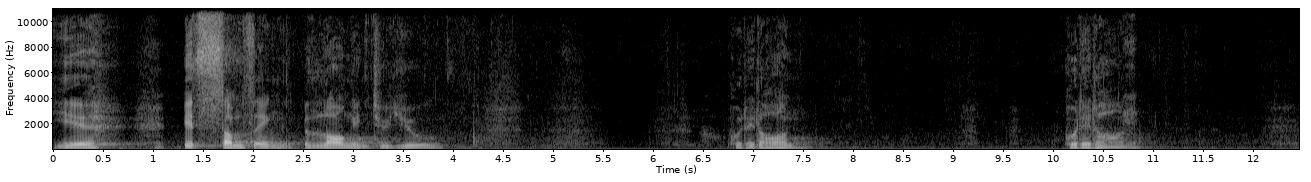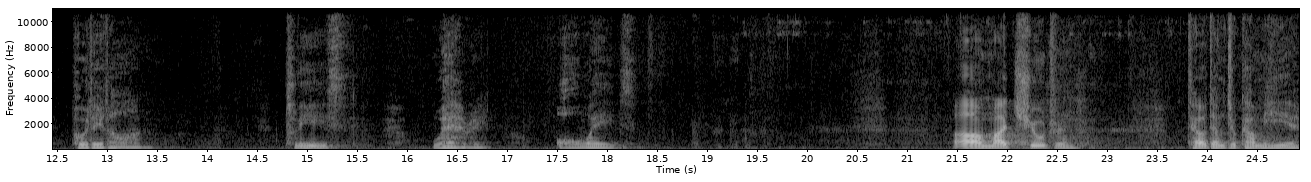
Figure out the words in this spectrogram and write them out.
Here, it's something belonging to you. Put it on. Put it on. Put it on. Please wear it always. Ah, my children, tell them to come here.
